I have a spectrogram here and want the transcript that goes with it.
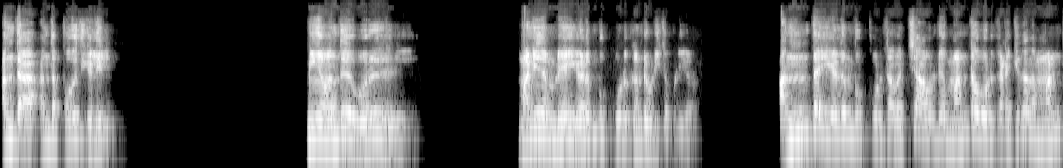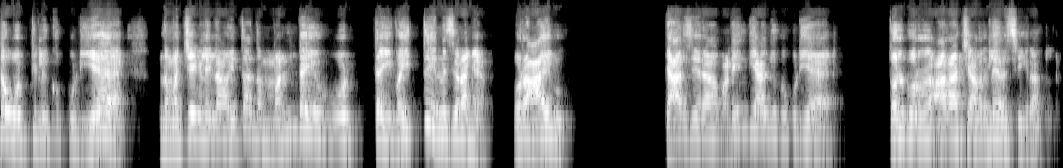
அந்த அந்த பகுதிகளில் நீங்க வந்து ஒரு மனிதனுடைய எலும்பு கூடு கண்டுபிடிக்கப்படுகிறது. அந்த எலும்பு கூட்டை வச்சு அவருடைய மண்டை ஓடு கிடைக்குது. அந்த மண்டை ஓட்டில் இருக்கக்கூடிய அந்த மச்சைகளை எல்லாம் வைத்து அந்த மண்டை ஓட்டை வைத்து என்ன செய்யறாங்க ஒரு ஆய்வு. யார் செய்யறா வட இந்தியாவில் இருக்கக்கூடிய தொல்பொருள் ஆராய்ச்சியாளர்களே அதை செய்கிறார்கள்.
